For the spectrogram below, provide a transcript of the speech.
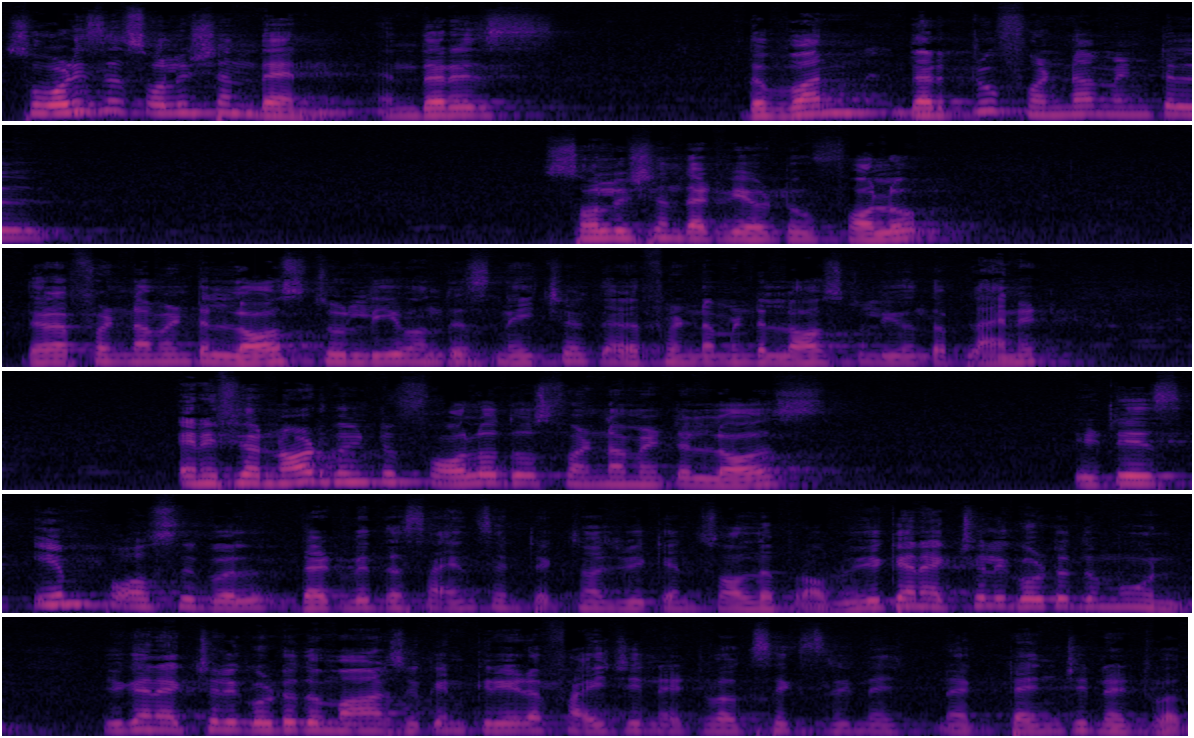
So what is the solution then? And there is the one, there are two fundamental solutions that we have to follow. There are fundamental laws to live on this nature. There are fundamental laws to live on the planet. And if you're not going to follow those fundamental laws, it is impossible that with the science and technology we can solve the problem. You can actually go to the moon. You can actually go to the Mars. You can create a 5G network, 6G, net, 10G network.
